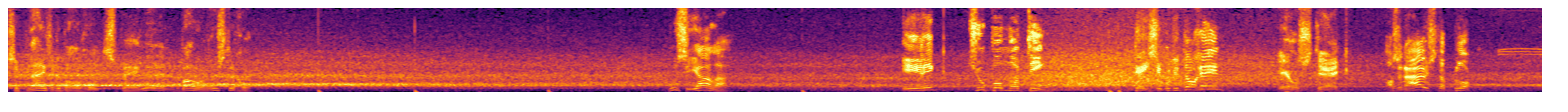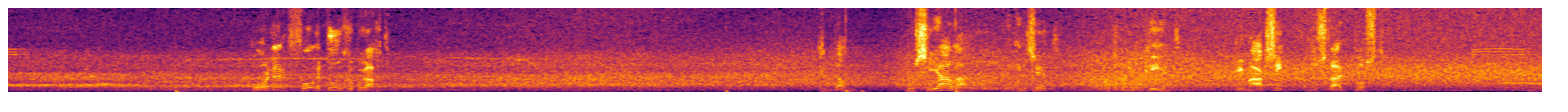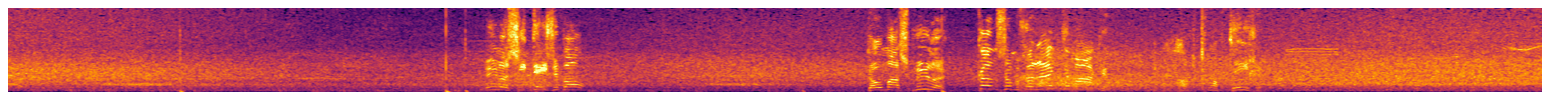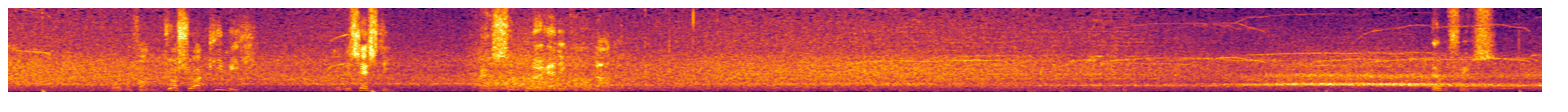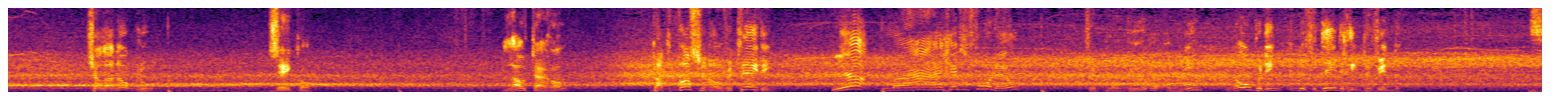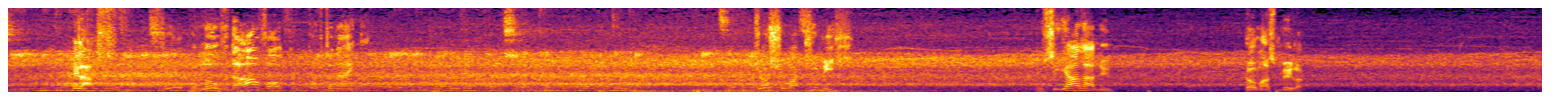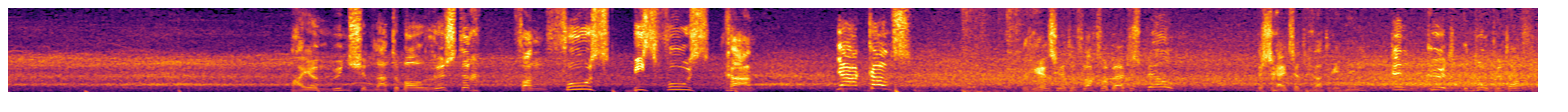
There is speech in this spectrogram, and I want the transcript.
Ze blijven de bal rondspelen en bouwen rustig op. Musiala. Erik Choupo-Moting. Deze moet er toch in. Heel sterk. Als een huis, dat blok. Corner voor het doel gebracht. En dan Musiala. De inzet wordt geblokkeerd. Prima actie van de sluitpost. Müller ziet deze bal. Thomas Müller. Kans om gelijk te maken. En hij houdt knap tegen. Corner van Joshua Kimmich. Komt in de 16. Bij een simpele redding van Onana. Dumfries. Chalanoglu. Zeko. Lautaro. Dat was een overtreding. Ja, maar hij geeft het voordeel. Ze proberen opnieuw een opening in de verdediging te vinden. Helaas, veelbelovende aanval komt toch ten einde. Joshua Kimmich. Musiala nu. Thomas Müller. Bayern München laat de bal rustig van voes bis voes gaan. Ja, kans! De grensrechter vlag voor buitenspel. De scheidsrechter gaat erin mee en keurt het doelpunt af.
